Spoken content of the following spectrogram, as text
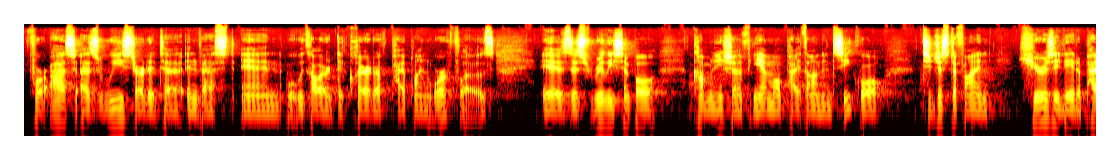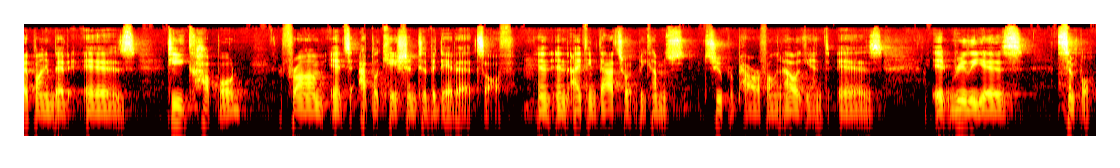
for us as we started to invest in what we call our declarative pipeline workflows is this really simple combination of YAML, Python, and SQL to just define here's a data pipeline that is decoupled from its application to the data itself. And, and I think that's what becomes super powerful and elegant is it really is simple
